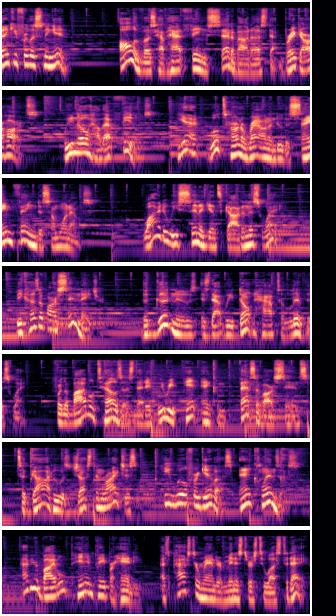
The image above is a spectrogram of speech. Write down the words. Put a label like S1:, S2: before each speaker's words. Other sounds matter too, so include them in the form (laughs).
S1: Thank you for listening in. All of us have had things said about us that break our hearts. We know how that feels. Yet, we'll turn around and do the same thing to someone else. Why do we sin against God in this way? Because of our sin nature. The good news is that we don't have to live this way. For the Bible tells us that if we repent and confess of our sins to God who is just and righteous, He will forgive us and cleanse us. Have your Bible, pen, and paper handy as Pastor Rander ministers to us today.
